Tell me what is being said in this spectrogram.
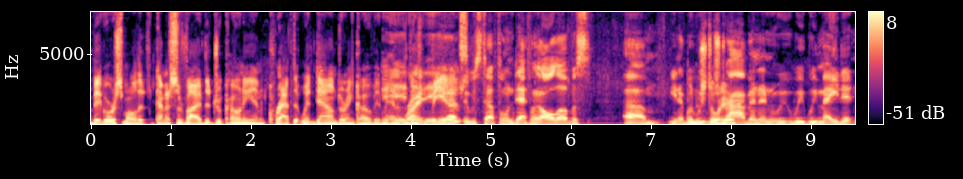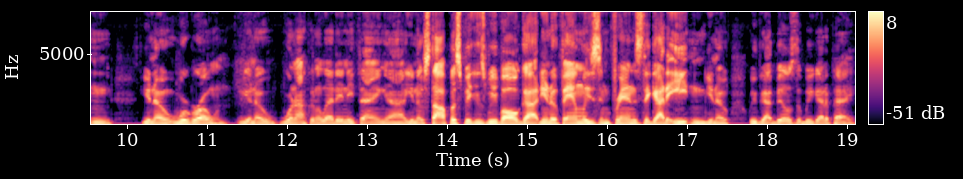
big or small, that kind of survived the draconian crap that went down during COVID, man. It, right, it, BS. it, it was tough on definitely all of us. Um, you know, but And we're we still were here. striving and we, we, we made it and, you know, we're growing. You know, we're not going to let anything, uh, you know, stop us because we've all got, you know, families and friends that got to eat and, you know, we've got bills that we got to pay.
